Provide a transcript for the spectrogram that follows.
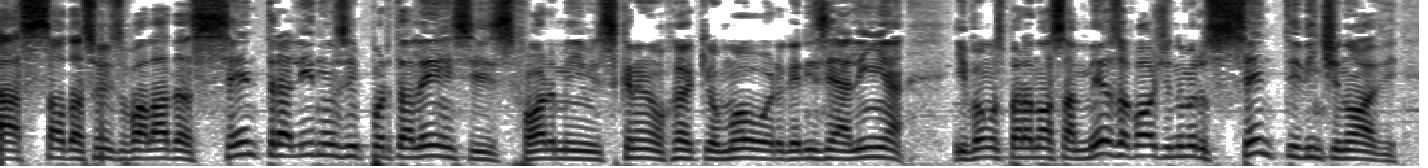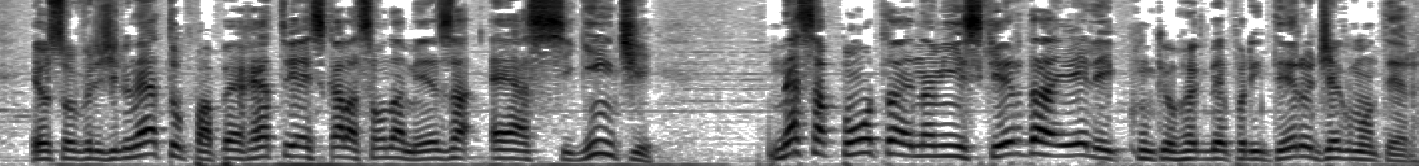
As saudações ovaladas centralinos e portalenses formem o Scrum, o Huck, o Mo, organizem a linha e vamos para a nossa mesa oval de número 129. Eu sou o Virgílio Neto, o papo é reto e a escalação da mesa é a seguinte. Nessa ponta, na minha esquerda, ele com que o rugby é por inteiro, o Diego Monteiro.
